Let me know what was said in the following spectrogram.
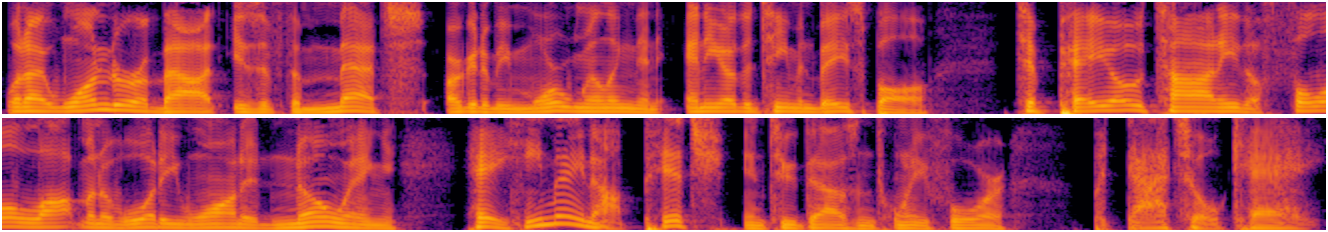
What I wonder about is if the Mets are going to be more willing than any other team in baseball to pay Ohtani the full allotment of what he wanted, knowing, hey, he may not pitch in 2024, but that's okay.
